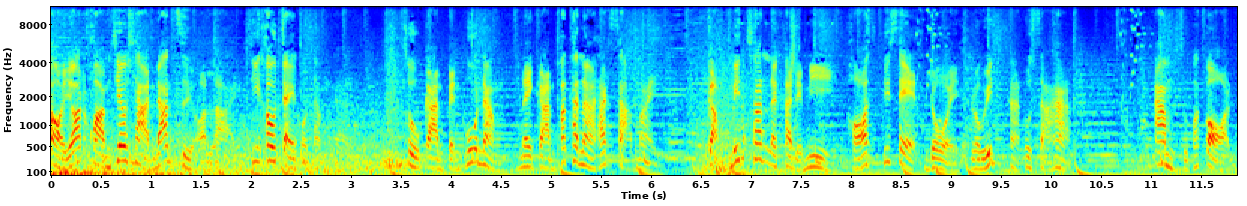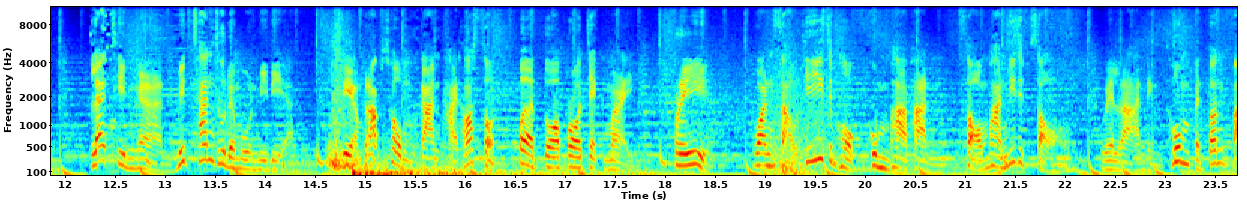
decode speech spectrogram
ต่อยอดความเชี่ยวชาญด้านสื่อออนไลน์ที่เข้าใจคนทำงาน สู่การเป็นผู้นำในการพัฒนาทักษะใหม่ กับ Mission Academy คอร์สพิเศษ โดยรวิทย์หานอุตสาหะอ้ำสุภกร และทีมงาน Mission to the Moon Media เตรียมรับชมการถ่ายทอดสด เปิดตัว project ใหม่ ฟรี วันเสาร์ที่ 26 กุมภาพันธ์ 2022 เวลาหนึ่งทุ่มเป็นต้นไป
